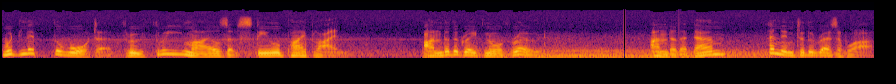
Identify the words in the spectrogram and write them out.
would lift the water through three miles of steel pipeline, under the Great North Road, under the dam, and into the reservoir.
